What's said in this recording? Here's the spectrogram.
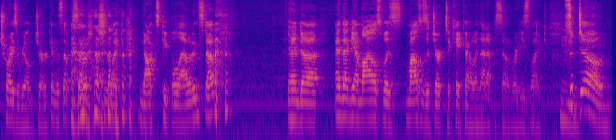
Troi's a real jerk in this episode. she like knocks people out and stuff. And uh, and then yeah, Miles was Miles was a jerk to Keiko in that episode where he's like, Hmm. "Sit down,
